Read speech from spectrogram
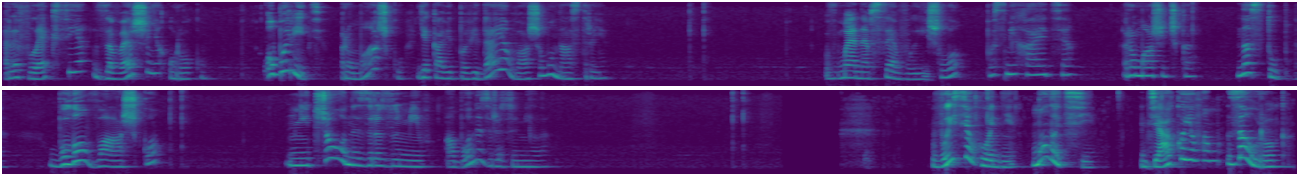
Рефлексія завершення уроку. Оберіть ромашку, яка відповідає вашому настрої. В мене все вийшло, посміхається ромашечка. Наступна. Було важко. Нічого не зрозумів або не зрозуміла. Ви сьогодні молодці. Дякую вам за урок.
